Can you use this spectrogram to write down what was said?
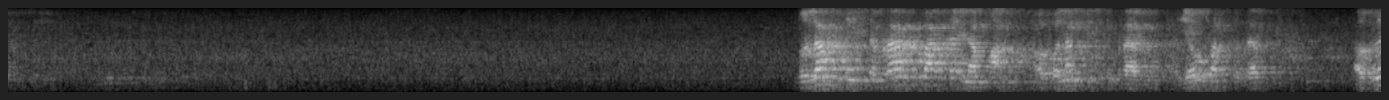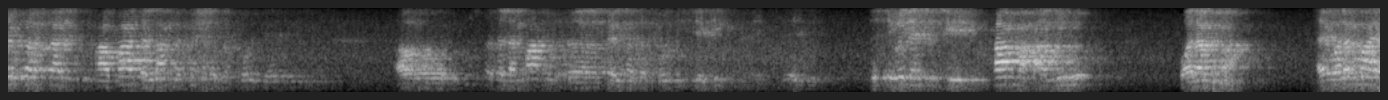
لم استمرار پاتې لمما او بلم استمرار یو فرق ده او دوی فرق ده چې افاد لم د فعل د کول او مست د لمما فعل د کول شي د څه ویل چې قام عامل ولما اي ولما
